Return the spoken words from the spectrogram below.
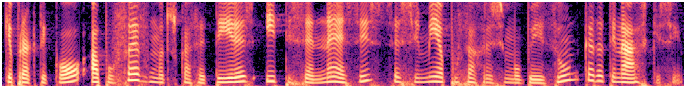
και πρακτικό, αποφεύγουμε τους καθετήρες ή τις ενέσεις σε σημεία που θα χρησιμοποιηθούν κατά την άσκηση.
